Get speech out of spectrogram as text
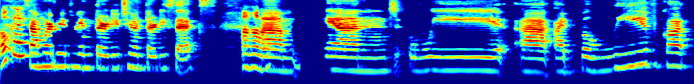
Okay. Somewhere between 32 and 36. Uh-huh. Um, and we, uh, I believe, got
